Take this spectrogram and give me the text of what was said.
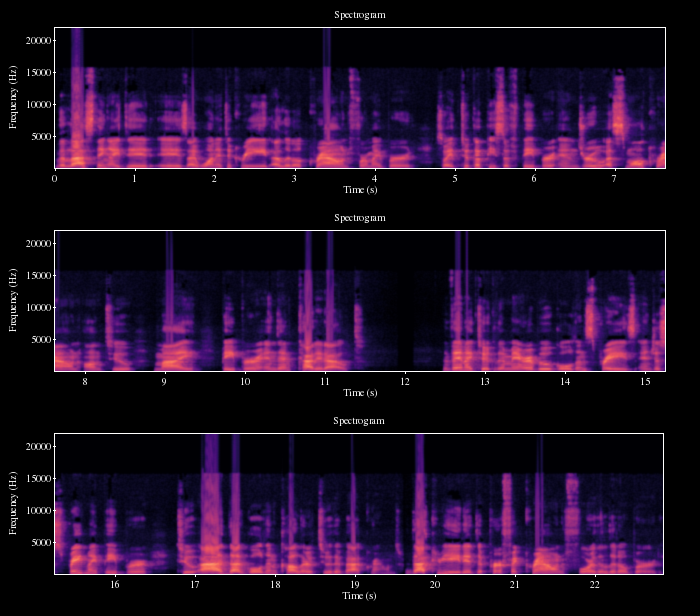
The last thing I did is I wanted to create a little crown for my bird. So I took a piece of paper and drew a small crown onto my paper and then cut it out. Then I took the Marabu Golden Sprays and just sprayed my paper to add that golden color to the background. That created the perfect crown for the little bird.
